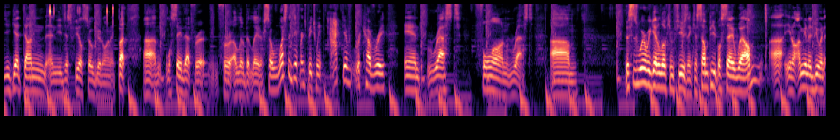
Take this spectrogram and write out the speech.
you get done and you just feel so good on it. But um, we'll save that for for a little bit later. So, what's the difference between active recovery and rest, full on rest? Um, this is where we get a little confusing because some people say, well, uh, you know, I'm going to do an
